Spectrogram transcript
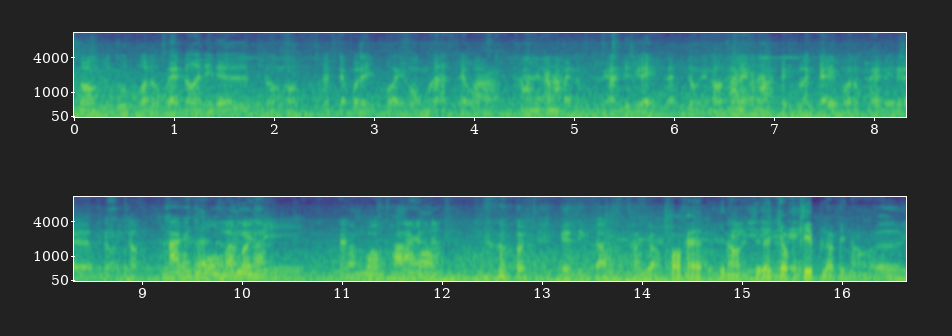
ามช่อง YouTube คอนน้องแฟนน้อยในเด้อพี่น้องเนาะอาจจะบ่ได้คอยออกมาแต่ว่าค่ายังกลับนะไปทำงานเรื่อยๆแหละพี่น้องเนาะค่ายังนะฝากเป็นกำลังใจคอนน้องแฟนในเด้อพี่น้องเนาะค่ายังคือบอกมาด้วยนะกำลังบอกข้าวค่ายังว่านะเดือนติ๊กต็อกอะหยอกพ่อแพทย์พี่น้องสิได้จบคลิปแล้วพี่น้องเอ้ย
